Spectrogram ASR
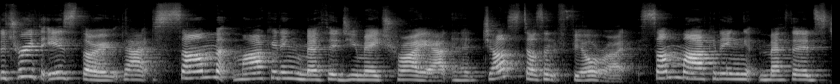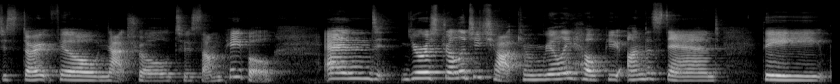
The truth is, though, that some marketing methods you may try out and it just doesn't feel right. Some marketing methods just don't feel natural to some people. And your astrology chart can really help you understand the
